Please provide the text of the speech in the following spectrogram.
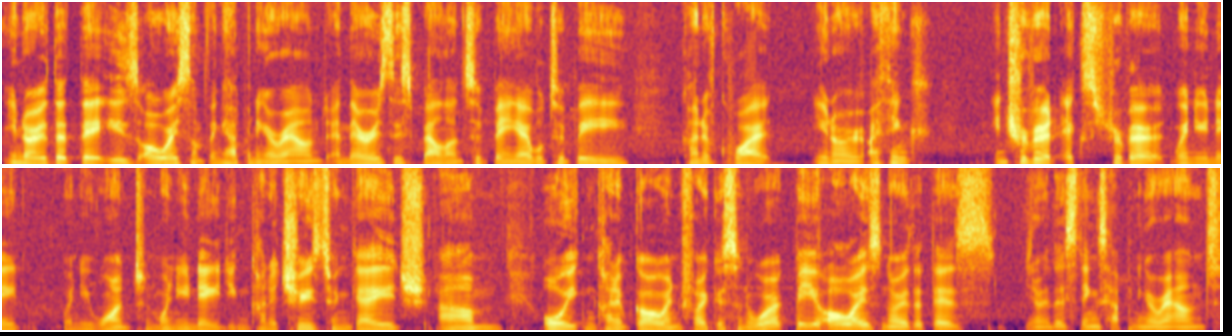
you know that there is always something happening around, and there is this balance of being able to be kind of quite you know I think introvert extrovert when you need when you want and when you need you can kind of choose to engage um, or you can kind of go and focus on work but you always know that there's you know there's things happening around.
